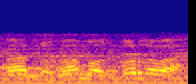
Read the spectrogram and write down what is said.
Vamos, Córdoba.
